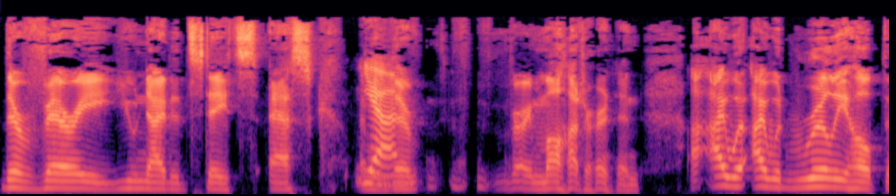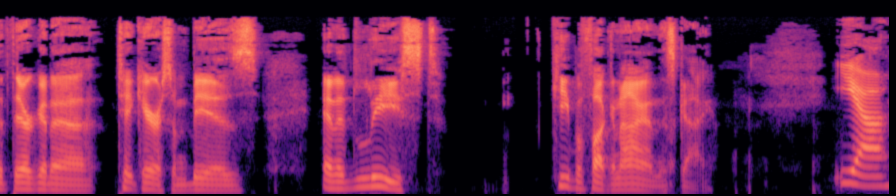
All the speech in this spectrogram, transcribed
they're very United States esque. Yeah. they're very modern, and I, I would I would really hope that they're gonna take care of some biz, and at least keep a fucking eye on this guy. Yeah.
